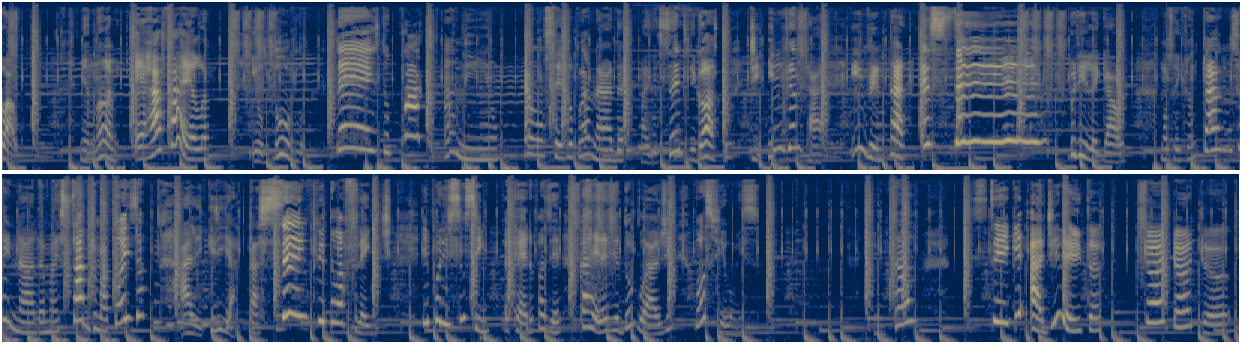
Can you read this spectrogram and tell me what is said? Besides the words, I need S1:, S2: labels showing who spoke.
S1: pessoal, meu nome é Rafaela. Eu dublo desde o quarto aninho. Eu não sei dublar nada, mas eu sempre gosto de inventar. Inventar é sempre legal. Não sei cantar, não sei nada, mas sabe de uma coisa? A alegria tá sempre pela frente. E por isso sim, eu quero fazer carreira de dublagem nos filmes. Então, siga à direita. KKK.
